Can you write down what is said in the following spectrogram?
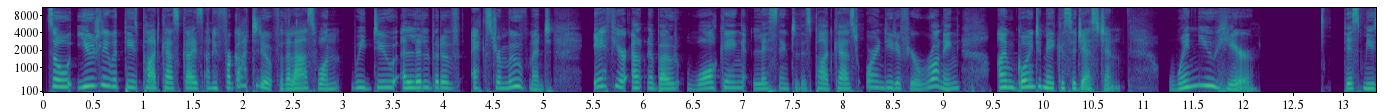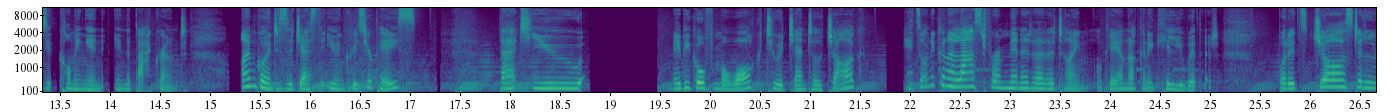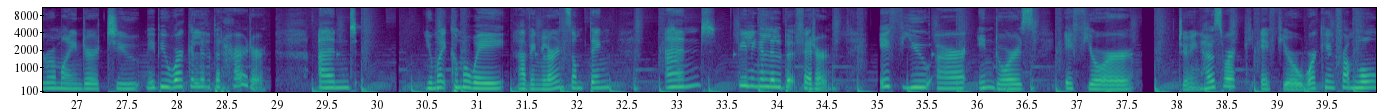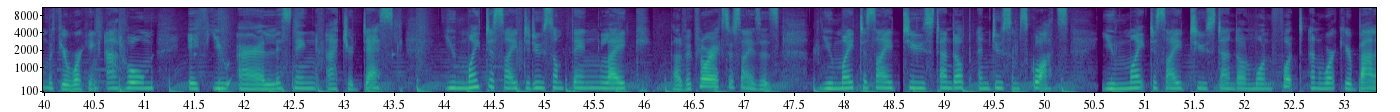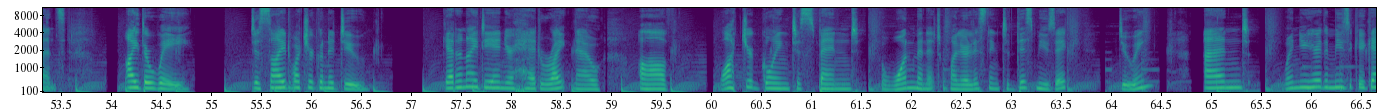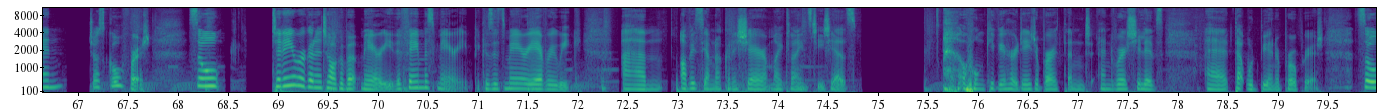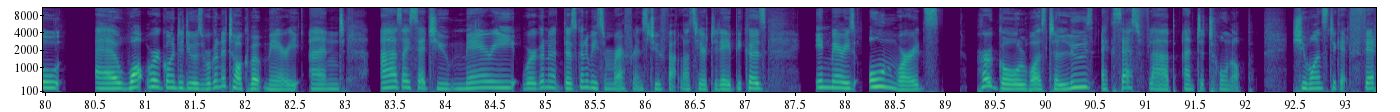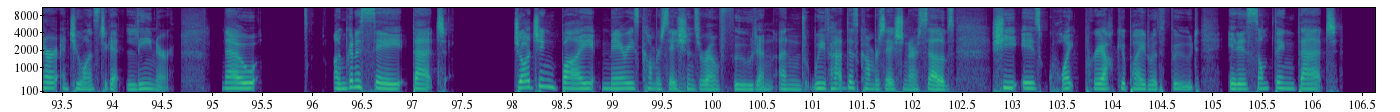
So, usually with these podcasts, guys, and I forgot to do it for the last one, we do a little bit of extra movement. If you're out and about walking, listening to this podcast, or indeed if you're running, I'm going to make a suggestion. When you hear this music coming in in the background, I'm going to suggest that you increase your pace, that you maybe go from a walk to a gentle jog. It's only going to last for a minute at a time, okay? I'm not going to kill you with it but it's just a little reminder to maybe work a little bit harder. And you might come away having learned something and feeling a little bit fitter. If you are indoors, if you're doing housework, if you're working from home, if you're working at home, if you are listening at your desk, you might decide to do something like pelvic floor exercises. You might decide to stand up and do some squats. You might decide to stand on one foot and work your balance. Either way, decide what you're going to do. Get an idea in your head right now of what you're going to spend the one minute while you're listening to this music doing. And when you hear the music again, just go for it. So, today we're going to talk about Mary, the famous Mary, because it's Mary every week. Um, obviously, I'm not going to share my client's details. I won't give you her date of birth and, and where she lives. Uh, that would be inappropriate. So, uh, what we're going to do is we're going to talk about Mary. And as I said to you, Mary, we're gonna there's going to be some reference to fat loss here today because in Mary's own words, her goal was to lose excess flab and to tone up. She wants to get fitter and she wants to get leaner. Now, I'm going to say that judging by Mary's conversations around food, and, and we've had this conversation ourselves, she is quite preoccupied with food. It is something that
